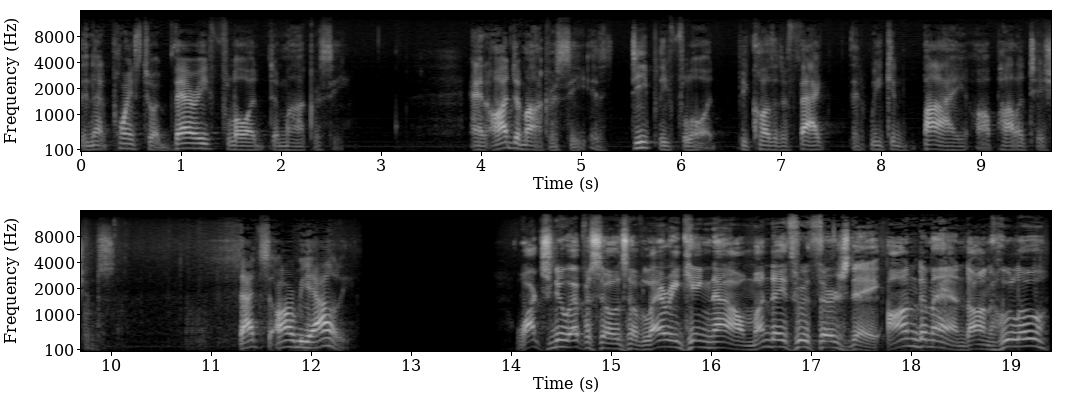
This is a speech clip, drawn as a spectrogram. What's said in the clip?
then that points to a very flawed democracy. And our democracy is deeply flawed because of the fact that we can buy our politicians. That's our reality. Watch new episodes of Larry King Now, Monday through Thursday, on demand on Hulu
